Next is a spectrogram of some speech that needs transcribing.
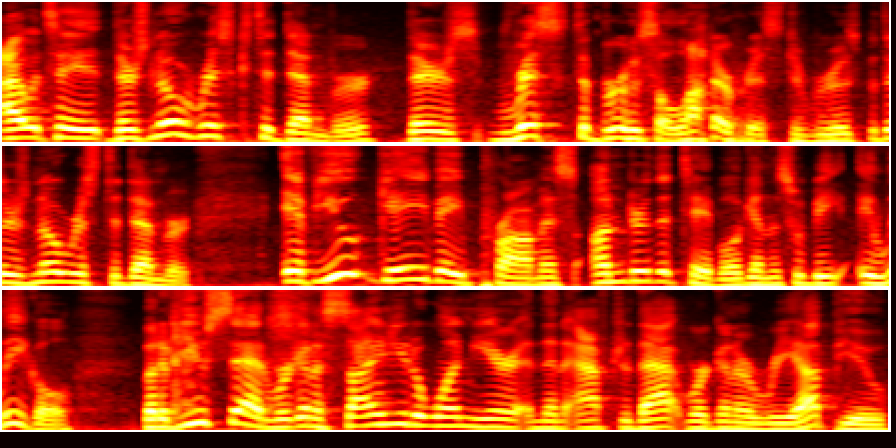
I would say there's no risk to Denver. There's risk to Bruce, a lot of risk to Bruce, but there's no risk to Denver. If you gave a promise under the table, again, this would be illegal. But if you said we're going to sign you to one year and then after that we're going to re up you,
